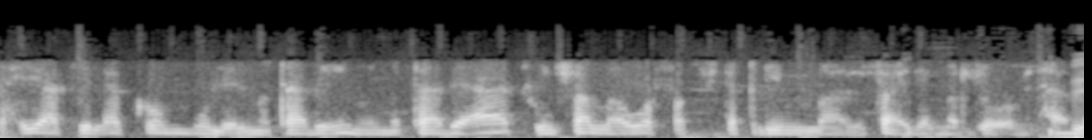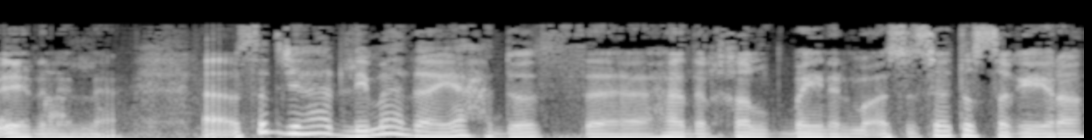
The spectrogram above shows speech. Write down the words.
تحياتي لكم وللمتابعين والمتابعات وإن شاء الله أوفق في تقديم الفائدة المرجوة من هذا بإذن الله. آه، أستاذ جهاد لماذا يحدث آه، هذا الخلط بين المؤسسات الصغيرة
